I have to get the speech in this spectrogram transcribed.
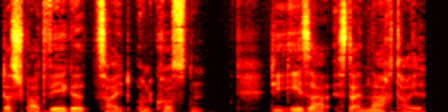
Das spart Wege, Zeit und Kosten. Die ESA ist ein Nachteil.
